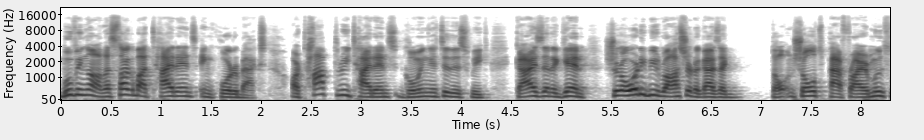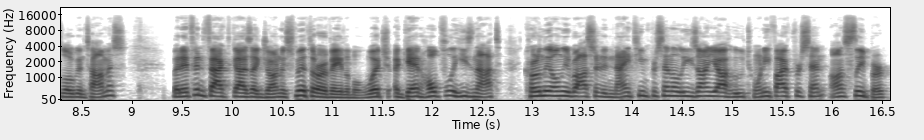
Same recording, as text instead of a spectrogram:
Moving on, let's talk about tight ends and quarterbacks. Our top three tight ends going into this week, guys that again should already be rostered are guys like Dalton Schultz, Pat Freiermuth, Logan Thomas. But if in fact guys like Jonnu Smith are available, which again, hopefully he's not, currently only rostered in 19% of leagues on Yahoo, 25% on Sleeper,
